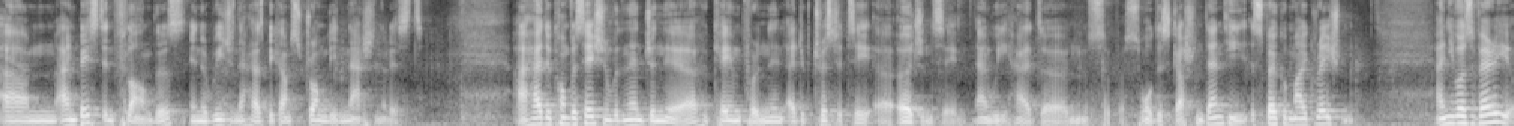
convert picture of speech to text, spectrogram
um, I'm based in Flanders, in a region that has become strongly nationalist. I had a conversation with an engineer who came for an electricity uh, urgency, and we had um, a small discussion. Then he spoke of migration. And he was very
